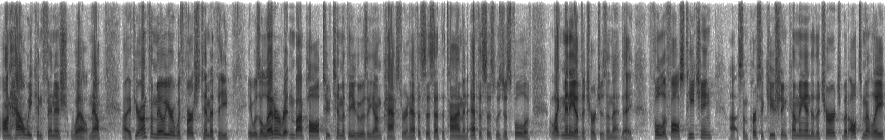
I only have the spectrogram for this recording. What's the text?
on how we can finish well. Now, uh, if you're unfamiliar with 1 Timothy, it was a letter written by Paul to Timothy, who was a young pastor in Ephesus at the time, and Ephesus was just full of, like many of the churches in that day, full of false teaching, uh, some persecution coming into the church, but ultimately,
